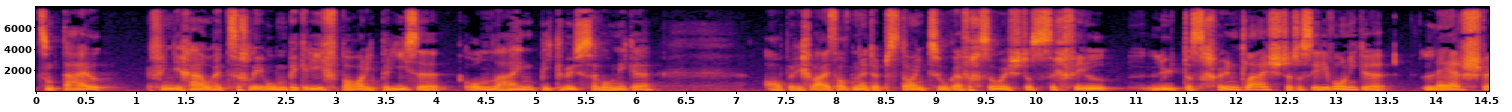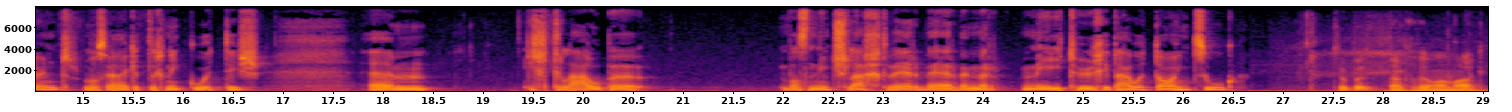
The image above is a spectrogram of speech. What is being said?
zum Teil finde ich auch, hat es ein bisschen unbegreifbare Preise online bei gewissen Wohnungen. Aber ich weiß halt nicht, ob es da im Zug einfach so ist, dass sich viele Leute das können leisten, dass ihre Wohnungen leer stehen, was ja eigentlich nicht gut ist. Ähm, ich glaube, was nicht schlecht wäre, wäre, wenn wir mehr in die Höhe bauen da im Zug. Super, danke vielmals, Marc.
